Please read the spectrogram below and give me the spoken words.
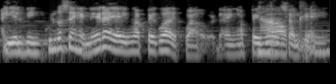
ahí el vínculo se genera y hay un apego adecuado, ¿verdad? Hay un apego Ah, saludable.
